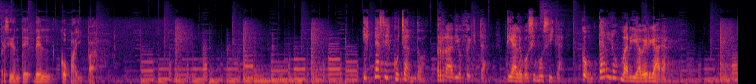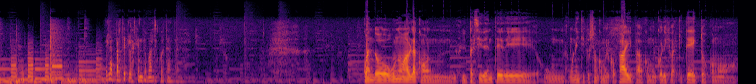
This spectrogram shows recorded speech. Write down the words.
presidente del COPAIPA. Estás escuchando Radio Festa Diálogos y Música con Carlos María Vergara. Es la parte que a la gente más le cuesta entender. Cuando uno habla con el presidente de una institución como el COPAIPA, como el Colegio de Arquitectos, como,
